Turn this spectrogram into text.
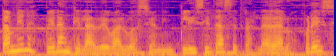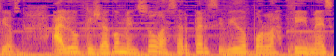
También esperan que la devaluación implícita se traslade a los precios, algo que ya comenzó a ser percibido por las pymes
